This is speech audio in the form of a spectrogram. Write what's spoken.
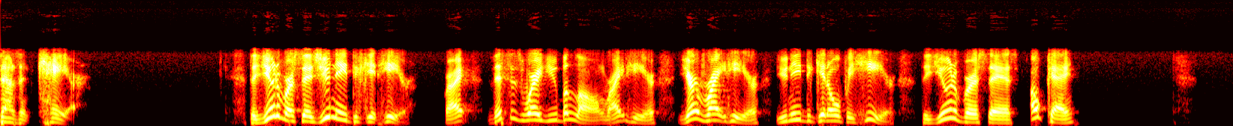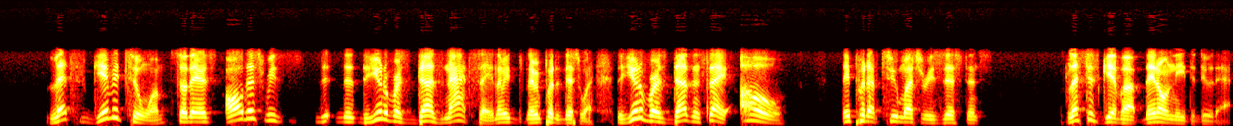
doesn't care the universe says you need to get here right? This is where you belong, right here. You're right here. You need to get over here. The universe says, okay, let's give it to them. So there's all this. Re- the, the, the universe does not say. Let me let me put it this way. The universe doesn't say, oh, they put up too much resistance. Let's just give up. They don't need to do that.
